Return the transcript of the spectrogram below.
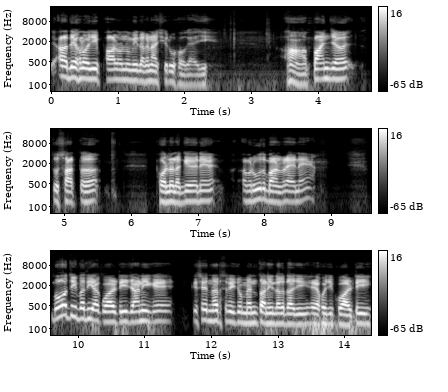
ਤੇ ਆਹ ਦੇਖ ਲਓ ਜੀ, ਫਲ ਉਹਨੂੰ ਵੀ ਲੱਗਣਾ ਸ਼ੁਰੂ ਹੋ ਗਿਆ ਜੀ। ਹਾਂ 5 ਤੋਂ 7 ਫੁੱਲ ਲੱਗੇ ਹੋਏ ਨੇ, ਅਮਰੂਦ ਬਣ ਰਹੇ ਨੇ। ਬਹੁਤ ਹੀ ਵਧੀਆ ਕੁਆਲਿਟੀ ਜਾਣੀ ਕਿ ਕਿਸੇ ਨਰਸਰੀ ਚੋਂ ਮੈਨੂੰ ਤਾਂ ਨਹੀਂ ਲੱਗਦਾ ਜੀ ਇਹੋ ਜੀ ਕੁਆਲਿਟੀ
